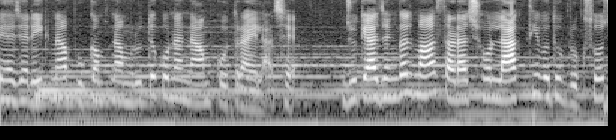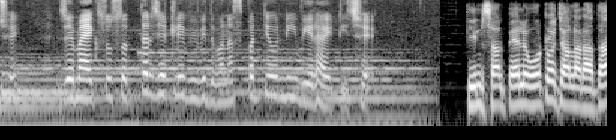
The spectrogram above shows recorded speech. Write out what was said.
બે હજાર એકના ભૂકંપના મૃતકોના નામ કોતરાયેલા છે. જો કે આ જંગલમાં સાડા છ લાખથી વધુ વૃક્ષો છે જેમાં એકસો સત્તર જેટલી વિવિધ વનસ્પતિઓની વેરાયટી છે तीन साल पहले ऑटो चला रहा था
